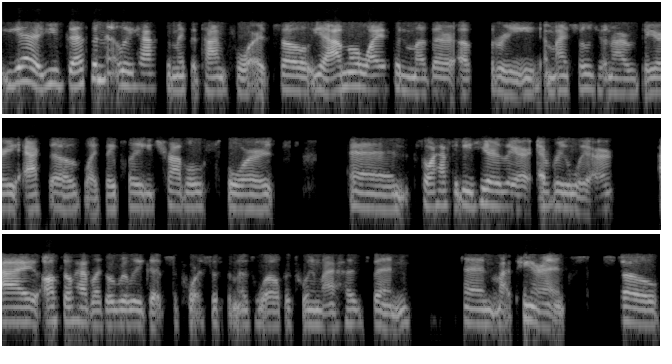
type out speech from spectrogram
yeah, you definitely have to make the time for it. So, yeah, I'm a wife and mother of three, and my children are very active. Like, they play travel sports, and so I have to be here, there, everywhere. I also have like a really good support system as well between my husband and my parents. So,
